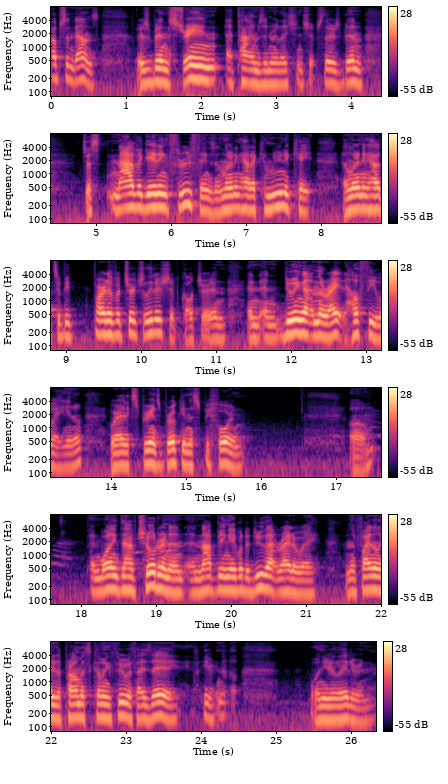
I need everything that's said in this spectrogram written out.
ups and downs. There's been strain at times in relationships. There's been just navigating through things and learning how to communicate and learning how to be part of a church leadership culture and, and, and doing that in the right, healthy way, you know, where I'd experienced brokenness before. And, um, and wanting to have children and, and not being able to do that right away. And then finally, the promise coming through with Isaiah here now, one year later. And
